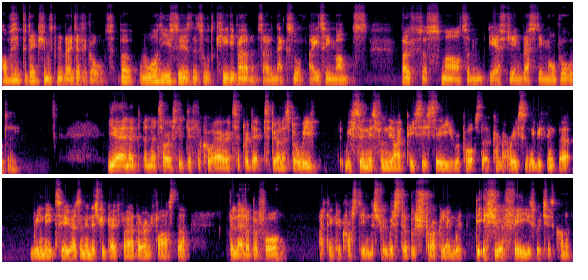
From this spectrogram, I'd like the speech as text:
obviously predictions can be very difficult, but what do you see as the sort of key developments over the next sort of 18 months, both for smart and ESG investing more broadly? Yeah, a notoriously difficult area to predict, to be honest. But we've we've seen this from the IPCC reports that have come out recently. We think that we need to, as an industry, go further and faster than ever before. I think across the industry, we're still struggling with the issue of fees, which is kind of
